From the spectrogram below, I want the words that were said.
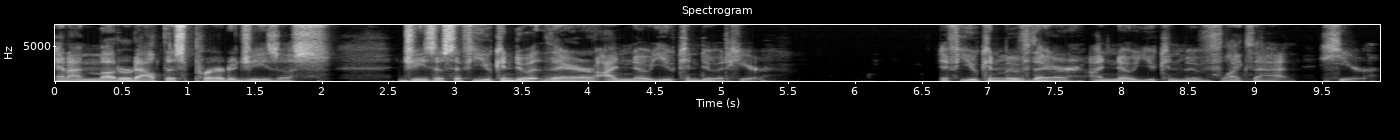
and I muttered out this prayer to Jesus Jesus, if you can do it there, I know you can do it here. If you can move there, I know you can move like that here.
